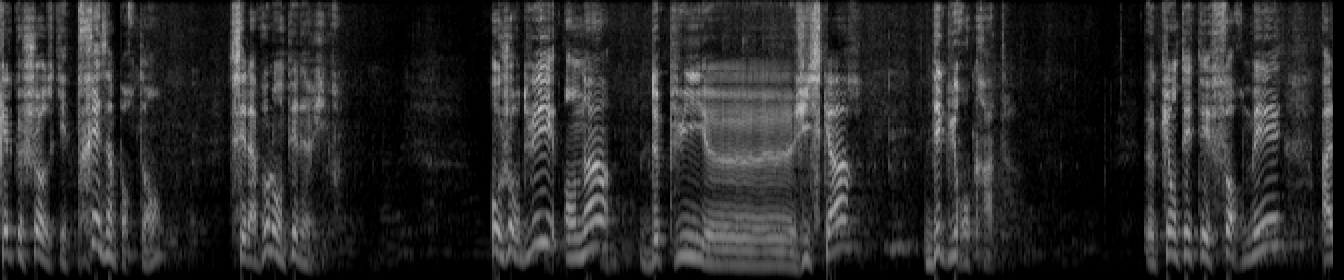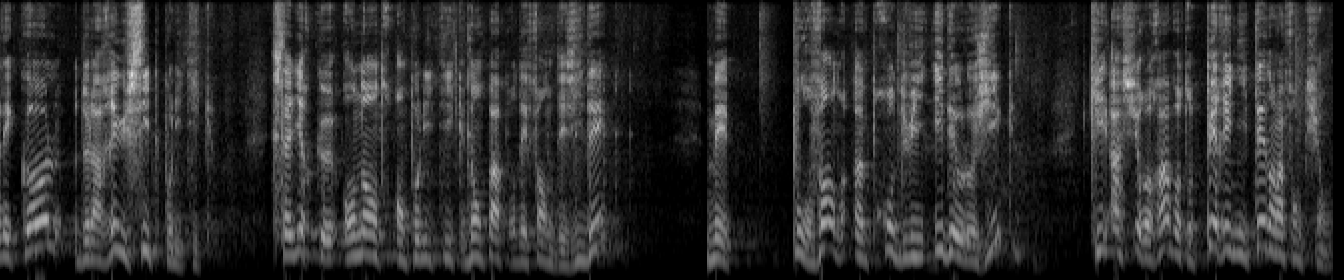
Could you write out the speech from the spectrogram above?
quelque chose qui est très important, c'est la volonté d'agir. Aujourd'hui, on a, depuis euh, Giscard, des bureaucrates qui ont été formés à l'école de la réussite politique. C'est-à-dire qu'on entre en politique non pas pour défendre des idées, mais pour vendre un produit idéologique qui assurera votre pérennité dans la fonction.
